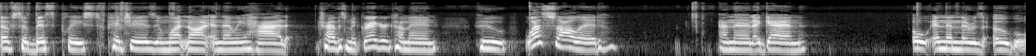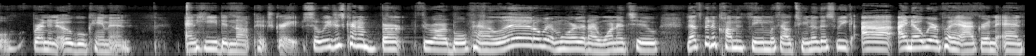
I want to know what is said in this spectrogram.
of some misplaced pitches and whatnot. And then we had Travis MacGregor come in, who was solid. And then again, Oh, and then there was Ogle. Brendan Ogle came in, and he did not pitch great. So we just kind of burnt through our bullpen a little bit more than I wanted to. That's been a common theme with Altoona this week. Uh, I know we were playing Akron, and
